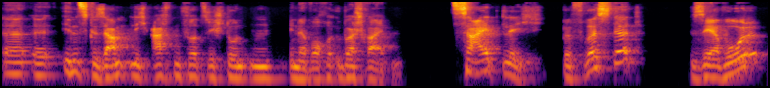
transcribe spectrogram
äh, äh insgesamt nicht 48 Stunden in der Woche überschreiten. Zeitlich befristet, sehr wohl.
